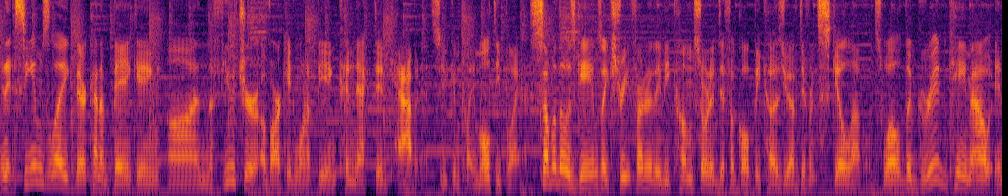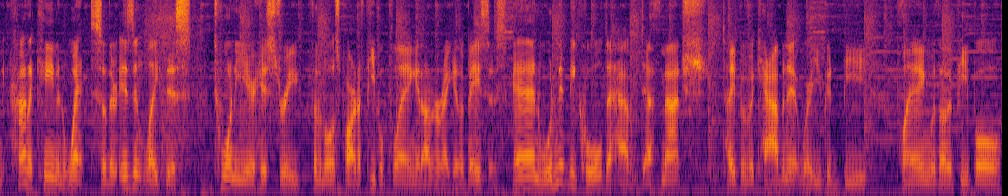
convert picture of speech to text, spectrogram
And it seems like they're kind of banking on the future of Arcade 1-Up being connected cabinets, so you can play multiplayer. Some of those games, like Street Fighter, they become sort of difficult because you have different skill levels. Well, the grid came out and kind of came and went, so there isn't like this 20 year history for the most part of people playing it on a regular basis. And wouldn't it be cool to have deathmatch type of a cabinet where you could be playing with other people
